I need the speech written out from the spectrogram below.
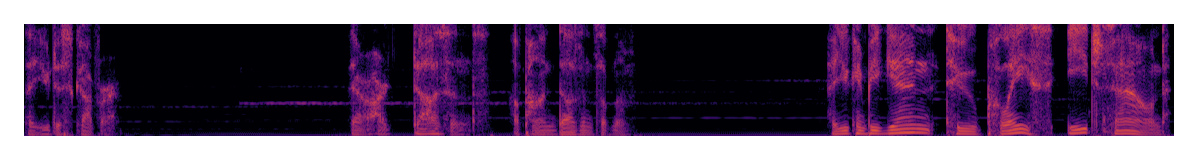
that you discover. There are dozens upon dozens of them. And you can begin to place each sound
